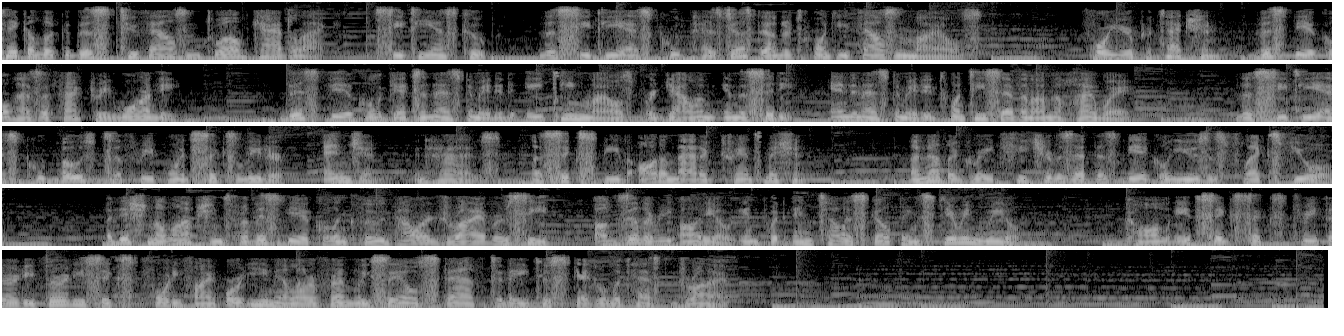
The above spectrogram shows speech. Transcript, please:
take a look at this 2012 Cadillac CTS Coupe. The CTS Coupe has just under 20,000 miles. For your protection, this vehicle has a factory warranty. This vehicle gets an estimated 18 miles per gallon in the city, and an estimated 27 on the highway. The CTS Coupe boasts a 3.6-liter engine, and has a 6-speed automatic transmission. Another great feature is that this vehicle uses flex fuel. Additional options for this vehicle include power driver's seat, auxiliary audio input and telescoping steering wheel. Call 866-330-3645 or email our friendly sales staff today to schedule a test drive.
